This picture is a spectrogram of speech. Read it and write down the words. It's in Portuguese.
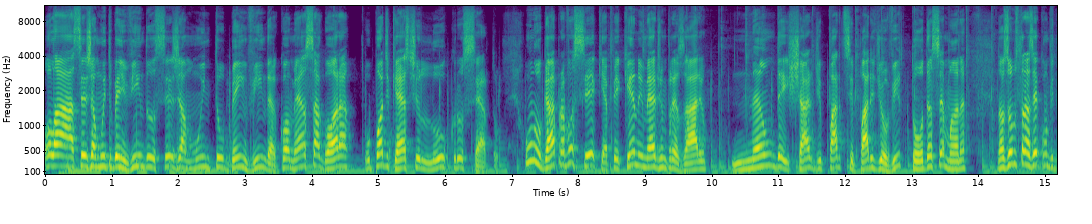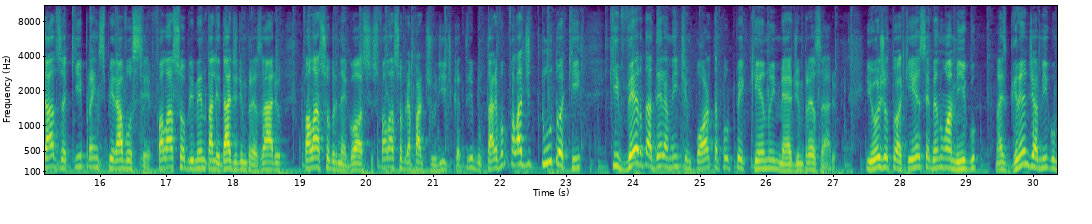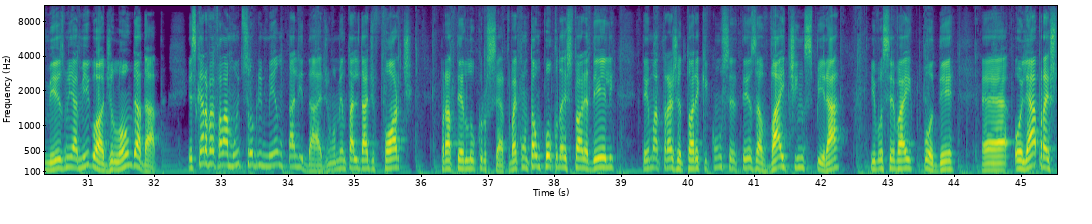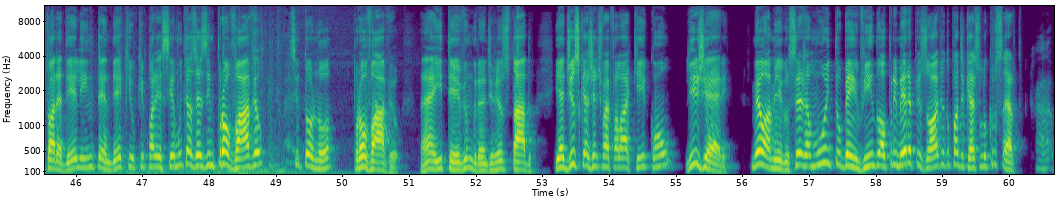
Olá, seja muito bem-vindo, seja muito bem-vinda. Começa agora o podcast Lucro Certo. Um lugar para você que é pequeno e médio empresário não deixar de participar e de ouvir toda semana. Nós vamos trazer convidados aqui para inspirar você, falar sobre mentalidade de empresário, falar sobre negócios, falar sobre a parte jurídica, tributária, vamos falar de tudo aqui que verdadeiramente importa para o pequeno e médio empresário. E hoje eu estou aqui recebendo um amigo, mas grande amigo mesmo e amigo ó, de longa data. Esse cara vai falar muito sobre mentalidade, uma mentalidade forte para ter lucro certo. Vai contar um pouco da história dele, tem uma trajetória que com certeza vai te inspirar e você vai poder é, olhar para a história dele e entender que o que parecia muitas vezes improvável se tornou provável né? e teve um grande resultado. E é disso que a gente vai falar aqui com Ligieri. Meu amigo, seja muito bem-vindo ao primeiro episódio do podcast Lucro Certo.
